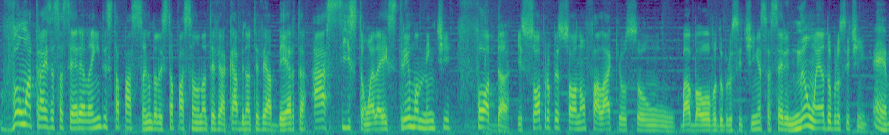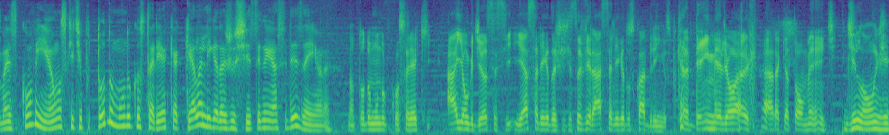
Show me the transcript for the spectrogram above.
vão atrás dessa série, ela ainda está passando, ela está passando na TV a cabo e na TV aberta. Assistam, ela é extremamente foda. E só para o pessoal não falar que eu sou um baba-ovo do Brucitinho, essa série não é do Brucitinho. É, mas convenhamos que, tipo, todo mundo gostaria que aquela Liga da Justiça ganhasse desenho, né? Não, todo mundo gostaria que a Young Justice e essa Liga da Justiça virasse a Liga dos Quadrinhos, porque ela é bem melhor, cara, que atualmente. De longe.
